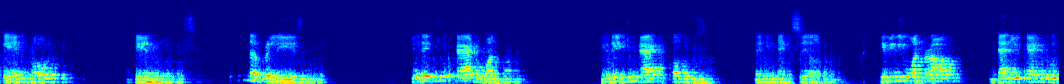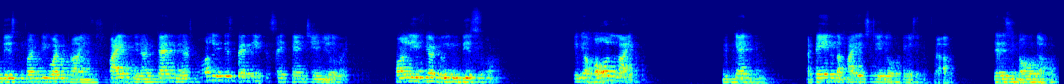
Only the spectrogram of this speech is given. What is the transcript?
again hold again release in the release you need to add one you need to add pause when you exhale i'm giving you one round then you can do this 21 times, 5 minutes, 10 minutes. Only this breathing exercise can change your life. Only if you are doing this one. In your whole life, you can attain the highest stage of your spirituality. There is no doubt.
